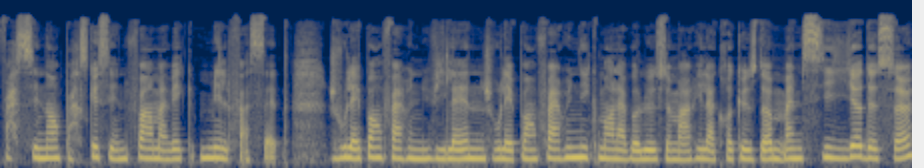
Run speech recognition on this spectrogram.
fascinant parce que c'est une femme avec mille facettes. Je voulais pas en faire une vilaine, je voulais pas en faire uniquement la voleuse de Marie, la croqueuse d'homme, même s'il y a de ça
